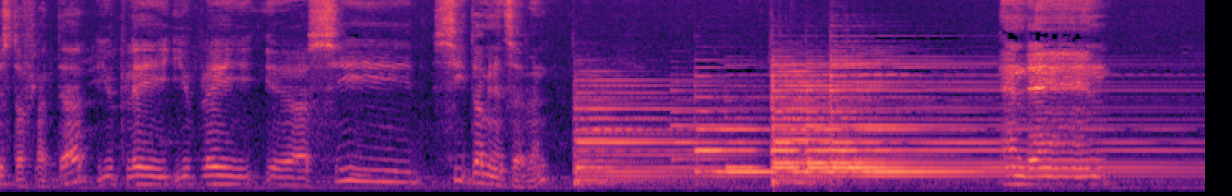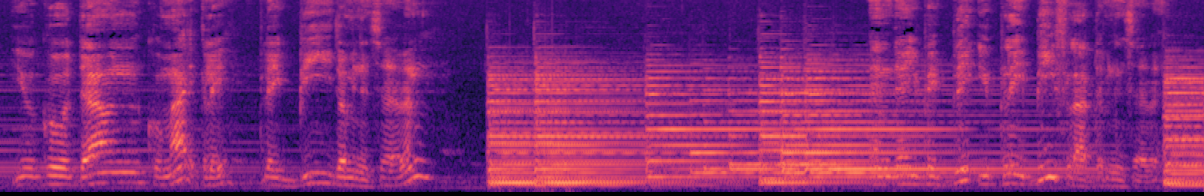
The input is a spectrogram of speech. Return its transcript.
do stuff like that. You play you play uh, C C dominant seven, and then you go down chromatically. Play B dominant seven, and then you play B, you play B flat dominant 7.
